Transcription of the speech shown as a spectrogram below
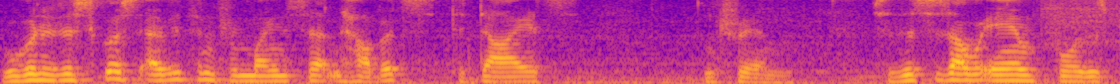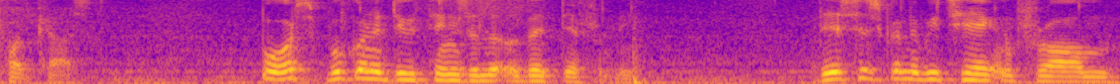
we're going to discuss everything from mindset and habits to diets and training. So this is our aim for this podcast. But we're going to do things a little bit differently. This is going to be taken from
